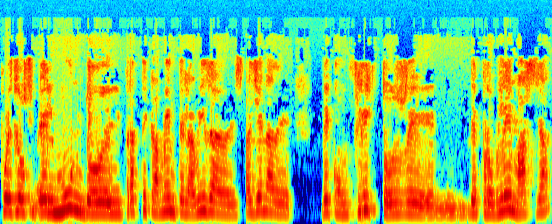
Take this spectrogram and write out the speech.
pues los, el mundo y prácticamente la vida está llena de, de conflictos, de, de, problemas, ¿ya?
